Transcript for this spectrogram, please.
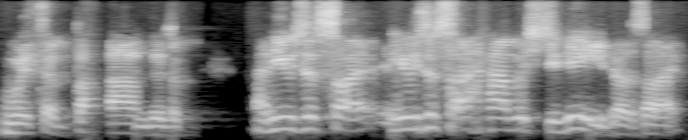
with a band? And, and he was just like, he was just like, how much do you need? I was like,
